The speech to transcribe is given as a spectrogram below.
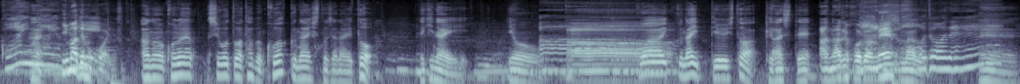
怖いんだ、はい。やっぱり。今でも怖いです。かあのこの仕事は多分怖くない人じゃないとできないよう。ああ怖くないっていう人は怪我してあなるほどね。あなるほどね、ええ。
